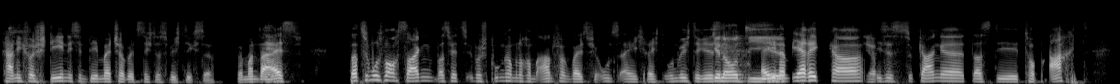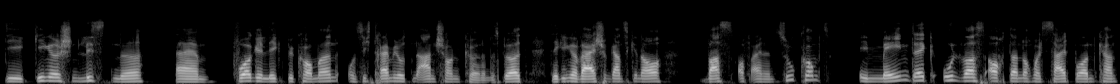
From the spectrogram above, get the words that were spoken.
Kann ich verstehen, ist in dem Matchup jetzt nicht das Wichtigste. Wenn man weiß, dazu muss man auch sagen, was wir jetzt übersprungen haben noch am Anfang, weil es für uns eigentlich recht unwichtig ist. Genau, die. In Amerika ja. ist es zugange, dass die Top 8 die gegnerischen Listen ne, ähm, vorgelegt bekommen und sich drei Minuten anschauen können. Das bedeutet, der Gegner weiß schon ganz genau, was auf einen zukommt im Main Deck und was auch dann nochmal sideboarden kann,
